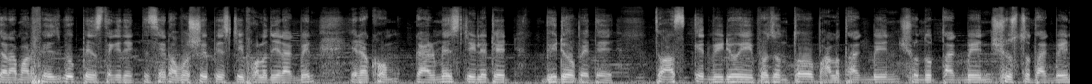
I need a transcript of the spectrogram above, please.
যারা আমার ফেসবুক পেজ থেকে দেখতেছেন, অবশ্যই পেজটি ফলো দিয়ে রাখবেন। এরকম গার্মেন্টস রিলেটেড ভিডিও পেতে। তো আজকের ভিডিও এই পর্যন্ত। ভালো থাকবেন, সুন্দর থাকবেন, সুস্থ থাকবেন।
